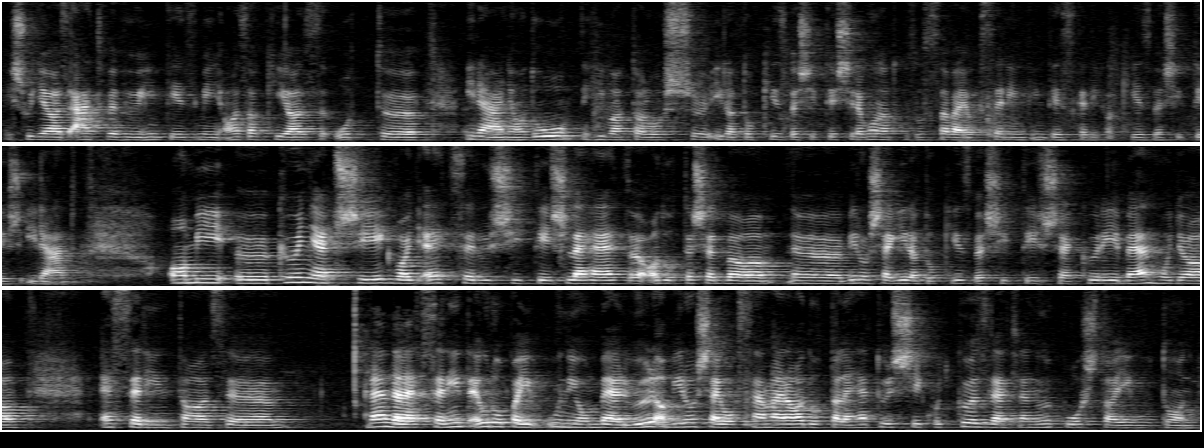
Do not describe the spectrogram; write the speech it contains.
és ugye az átvevő intézmény az, aki az ott irányadó, hivatalos iratok kézbesítésére vonatkozó szabályok szerint intézkedik a kézbesítés iránt ami könnyebbség vagy egyszerűsítés lehet adott esetben a ö, bírósági iratok kézbesítése körében, hogy a, ez szerint az rendelet szerint Európai Unión belül a bíróságok számára adott a lehetőség, hogy közvetlenül postai úton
